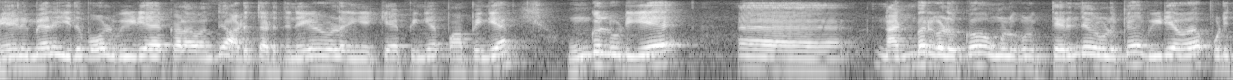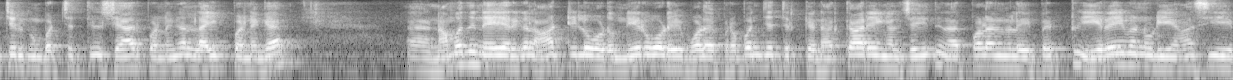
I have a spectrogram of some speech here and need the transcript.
மேலும் மேலும் இதுபோல் வீடியோக்களை வந்து அடுத்தடுத்த நிகழ்வுகளை நீங்கள் கேட்பீங்க பார்ப்பீங்க. உங்களுடைய நண்பர்களுக்கோ உங்களுக்கு தெரிஞ்சவர்களுக்கோ வீடியோவை பிடிச்சிருக்கும் பட்சத்தில் ஷேர் பண்ணுங்கள் லைக் பண்ணுங்கள் நமது நேயர்கள் ஆற்றில் ஓடும் நீரோடை போல பிரபஞ்சத்திற்கு நற்காரியங்கள் செய்து நற்பலன்களை பெற்று இறைவனுடைய ஆசையை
